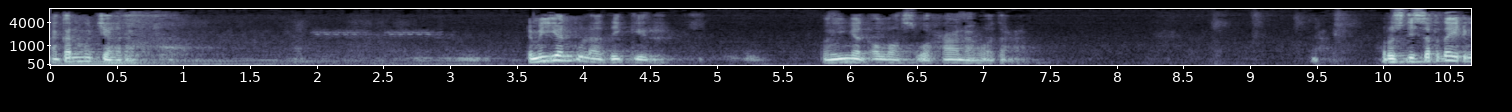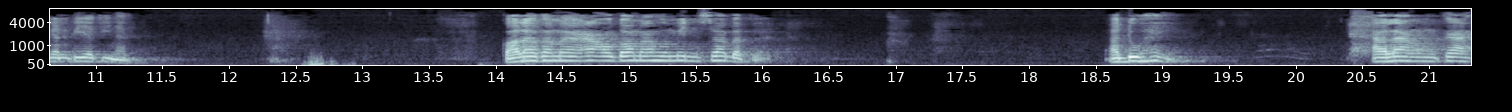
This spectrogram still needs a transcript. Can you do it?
akan mujarab. Demikian pula zikir. Mengingat Allah Subhanahu wa taala. Harus disertai dengan keyakinan. Qala fama a'zamahu min sabab. Aduhai. Alangkah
